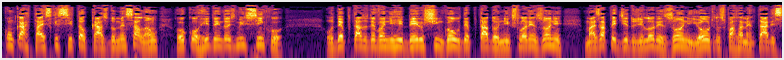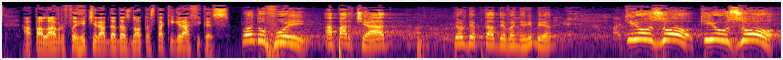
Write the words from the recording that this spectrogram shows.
com cartaz que cita o caso do mensalão ocorrido em 2005. O deputado Devani Ribeiro xingou o deputado Onix Lorenzoni, mas a pedido de Lorenzoni e outros parlamentares, a palavra foi retirada das notas taquigráficas. Quando fui aparteado pelo deputado Devani Ribeiro, que usou, que usou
